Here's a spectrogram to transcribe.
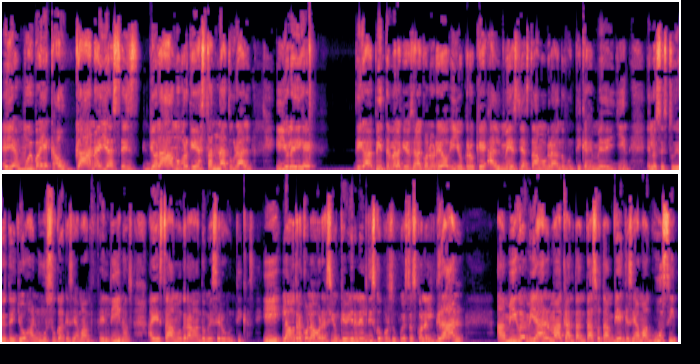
ella es muy vallecaucana, ella es, yo la amo porque ella es tan natural. Y yo le dije, dígame, pínteme la que yo se la coloreo. Y yo creo que al mes ya estábamos grabando junticas en Medellín, en los estudios de Johan Uzuka, que se llaman Felinos. Ahí estábamos grabando Mesero junticas. Y la otra colaboración que viene en el disco, por supuesto, es con el gran amigo de mi alma, cantantazo también, que se llama Gusi,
